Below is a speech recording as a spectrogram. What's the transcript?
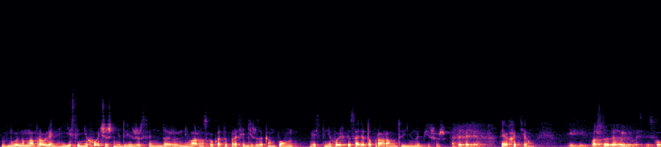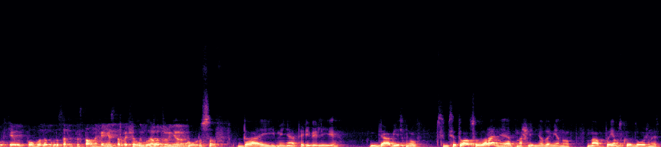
в нужном направлении. Если не хочешь, не движешься, не- даже не важно, сколько ты просидишь за компом. Если ты не хочешь писать эту программу, ты ее не напишешь. А ты хотел. Я хотел. И, и во что это вылилось? То есть сколько тебе полгода курсов, и ты стал наконец-то почетным Java джуниором? курсов, да, и меня перевели. Я объяснил си- ситуацию заранее, нашли мне замену на ПМскую должность,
